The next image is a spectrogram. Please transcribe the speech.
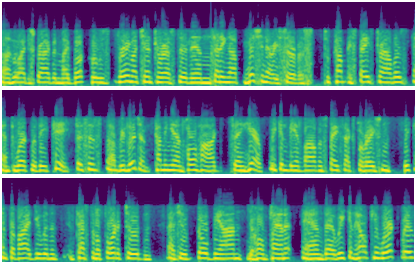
uh, who I describe in my book, who's very much interested in setting up missionary service accompany space travelers and to work with ET. This is a religion coming in whole hog, saying, here, we can be involved in space exploration. We can provide you with intestinal fortitude and as you go beyond your home planet, and uh, we can help you work with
